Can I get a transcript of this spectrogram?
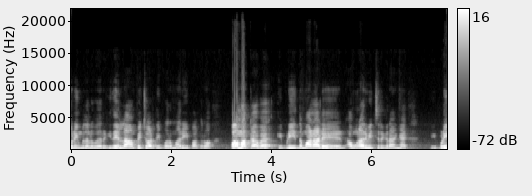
துணை முதல்வர் இதெல்லாம் பேச்சுவார்த்தை போகிற மாதிரி பார்க்குறோம். பாமகவை இப்படி இந்த மாநாடு அவங்களும் அறிவிச்சிருக்கிறாங்க. இப்படி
